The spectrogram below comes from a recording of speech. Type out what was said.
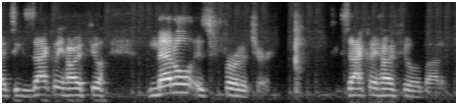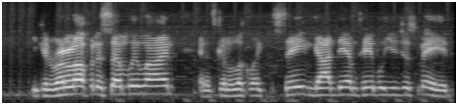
it's exactly how I feel. Metal is furniture. It's exactly how I feel about it. You can run it off an assembly line, and it's going to look like the same goddamn table you just made,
